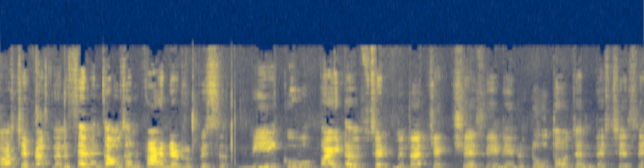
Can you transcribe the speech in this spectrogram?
కాస్ట్ చెప్పేస్తున్నాను. Seven thousand five hundred rupees. మీకు బయట వెబ్సైట్ మీద చెక్ చేసి నేను టూ థౌజండ్ లెస్ చేసి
